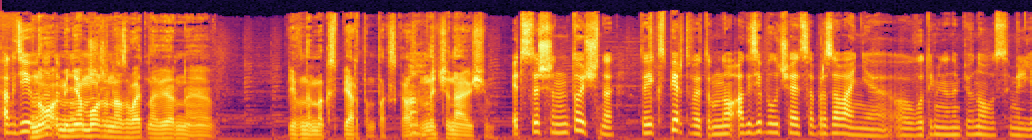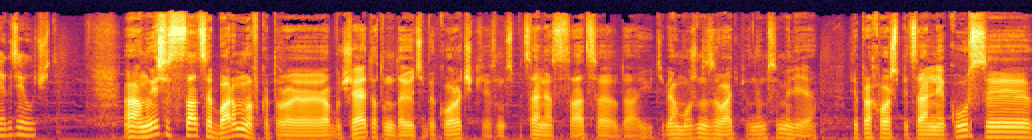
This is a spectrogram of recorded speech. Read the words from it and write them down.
А где его Но меня получить? можно назвать, наверное, пивным экспертом, так скажем, ага. начинающим. Это совершенно точно. Ты эксперт в этом, но а где получается образование э, вот именно на пивного сомелье? Где учат? А, ну, есть ассоциация барменов, которая обучает этому, дает тебе корочки, ну, специальная ассоциация, да, и тебя можно называть пивным сомелье. Ты проходишь специальные курсы,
